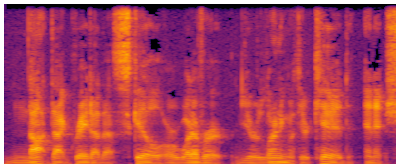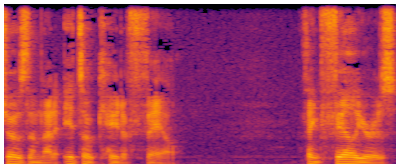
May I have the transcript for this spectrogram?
not that great at that skill or whatever you're learning with your kid and it shows them that it's okay to fail. I think failure is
